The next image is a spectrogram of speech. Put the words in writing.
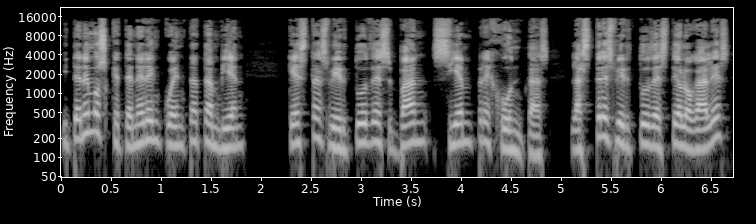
Y tenemos que tener en cuenta también que estas virtudes van siempre juntas. Las tres virtudes teologales,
